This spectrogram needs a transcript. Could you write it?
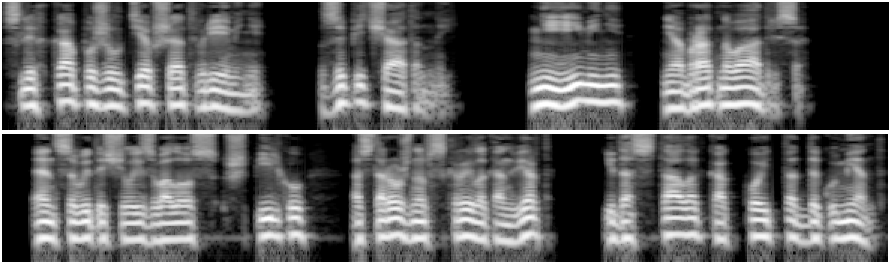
слегка пожелтевший от времени, запечатанный. Ни имени, ни обратного адреса. Энса вытащила из волос шпильку, осторожно вскрыла конверт и достала какой-то документ.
